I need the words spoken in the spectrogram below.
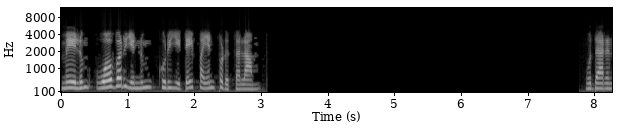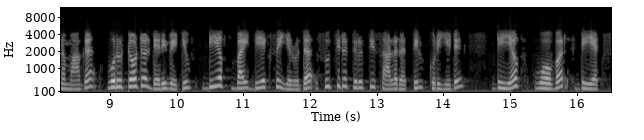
மேலும் ஓவர் என்னும் குறியீட்டை பயன்படுத்தலாம். உதாரணமாக ஒரு total derivative d f by d x ஐ எழுத சூத்திர திருத்தி சாளரத்தில் குறியீடு டிஎஃப் ஓவர் டிஎக்ஸ்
